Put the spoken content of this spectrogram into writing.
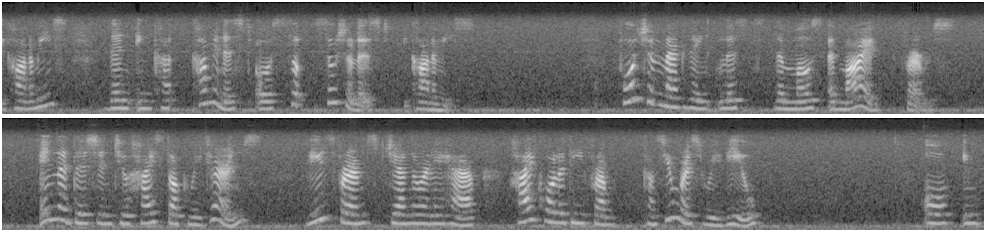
economies than in co communist or so socialist economies. Fortune magazine lists the most admired firms. In addition to high stock returns, these firms generally have high quality from consumers' review or in,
